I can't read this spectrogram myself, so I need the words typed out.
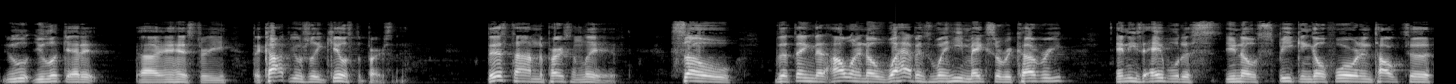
You, you look at it uh, in history, the cop usually kills the person. This time the person lived. So the thing that I want to know what happens when he makes a recovery and he's able to, you know, speak and go forward and talk to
